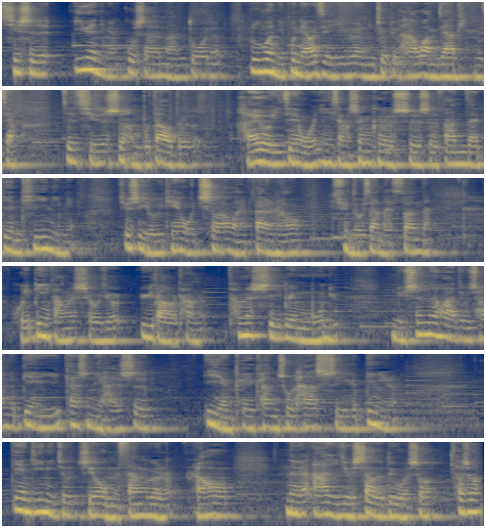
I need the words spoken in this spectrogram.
其实医院里面故事还蛮多的，如果你不了解一个人就对他妄加评价，这其实是很不道德的。还有一件我印象深刻的事是发生在电梯里面。就是有一天我吃完晚饭，然后去楼下买酸奶，回病房的时候就遇到了他们。他们是一对母女，女生的话就穿着便衣，但是你还是一眼可以看出她是一个病人。电梯里就只有我们三个人，然后那位阿姨就笑着对我说：“她说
